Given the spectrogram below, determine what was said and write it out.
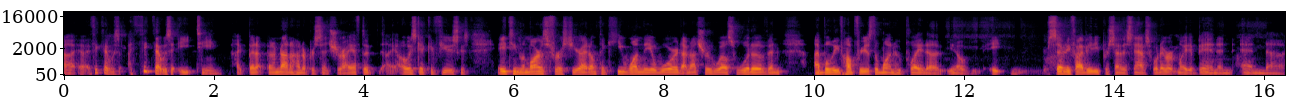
Uh, I think that was I think that was 18, I, but but I'm not 100 percent sure. I have to. I always get confused because 18 Lamar's first year. I don't think he won the award. I'm not sure who else would have, and I believe Humphrey is the one who played a you know eight, 75 80 percent of the snaps, whatever it might have been, and and uh,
